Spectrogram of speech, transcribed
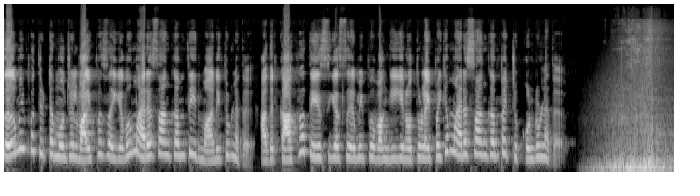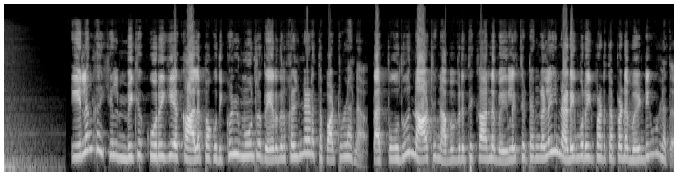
சேமிப்பு திட்டம் ஒன்றில் வாய்ப்பு செய்யவும் அரசாங்கம் தீர்மானித்துள்ளது. அதற்காக தேசிய சேமிப்பு வங்கியின் ஒத்துழைப்பையும் அரசாங்கம் பெற்றுக் கொண்டுள்ளது இலங்கையில் மிக குறுகிய காலப்பகுதிக்குள் மூன்று தேர்தல்கள் நடத்தப்பட்டுள்ளன. தற்போது நாட்டின் அபிவிருத்திக்கான வேலை திட்டங்களை நடைமுறைப்படுத்தப்பட வேண்டியுள்ளது.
